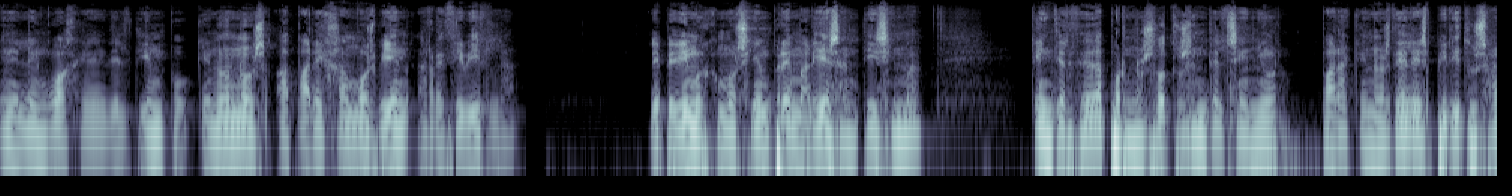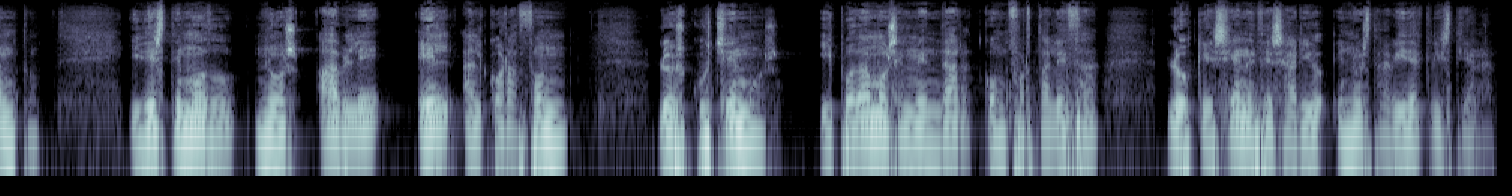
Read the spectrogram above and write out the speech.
en el lenguaje del tiempo, que no nos aparejamos bien a recibirla. Le pedimos, como siempre, María Santísima, que interceda por nosotros ante el Señor, para que nos dé el Espíritu Santo, y de este modo nos hable Él al corazón, lo escuchemos y podamos enmendar con fortaleza lo que sea necesario en nuestra vida cristiana.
